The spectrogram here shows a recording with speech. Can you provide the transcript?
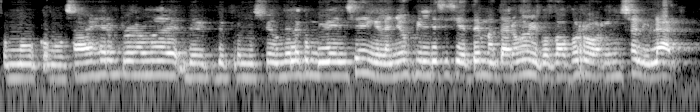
como, como sabes era un programa de, de, promoción de la convivencia y en el año 2017 mataron a mi papá por robarle un celular.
